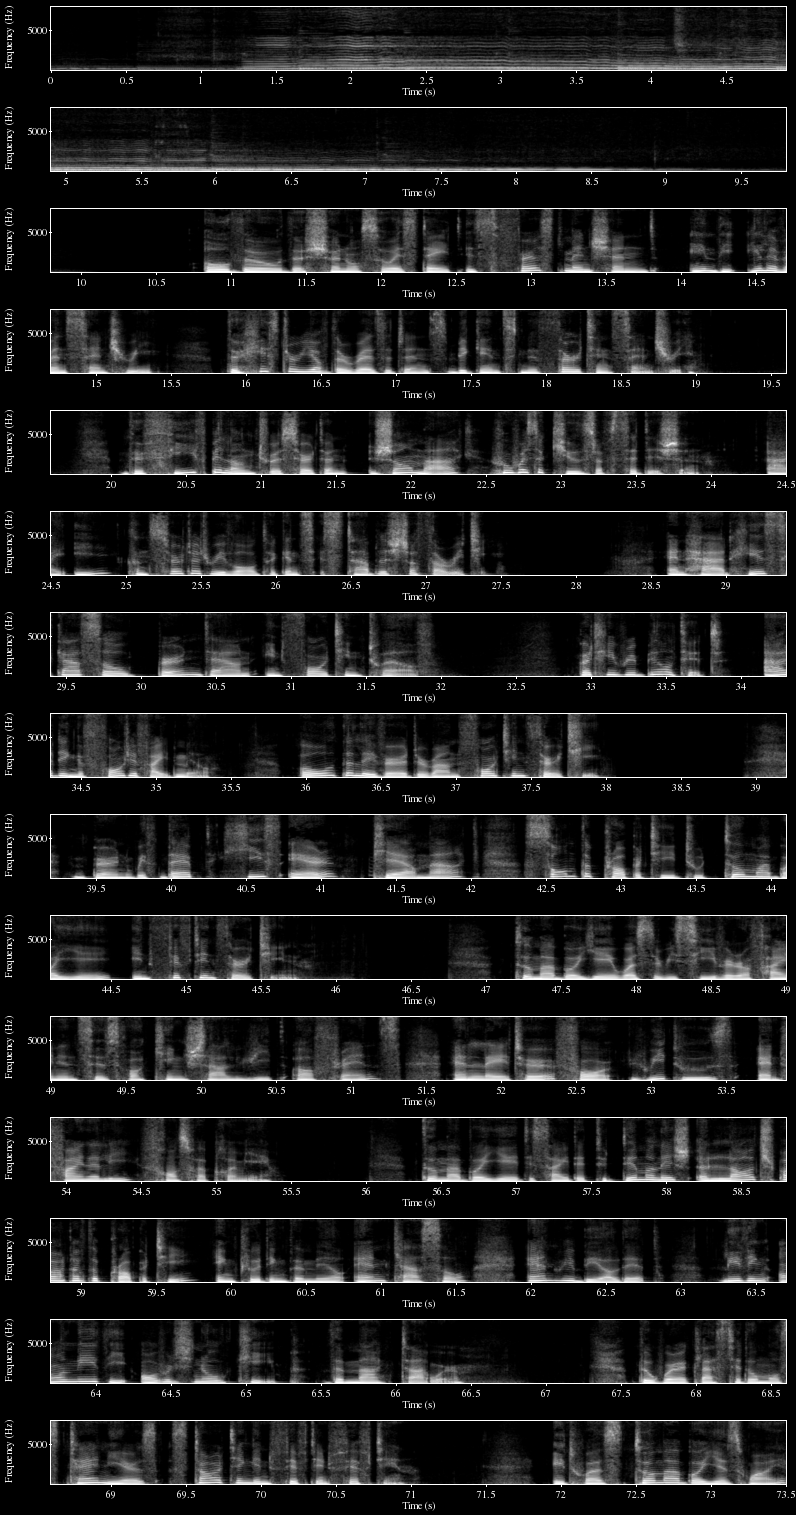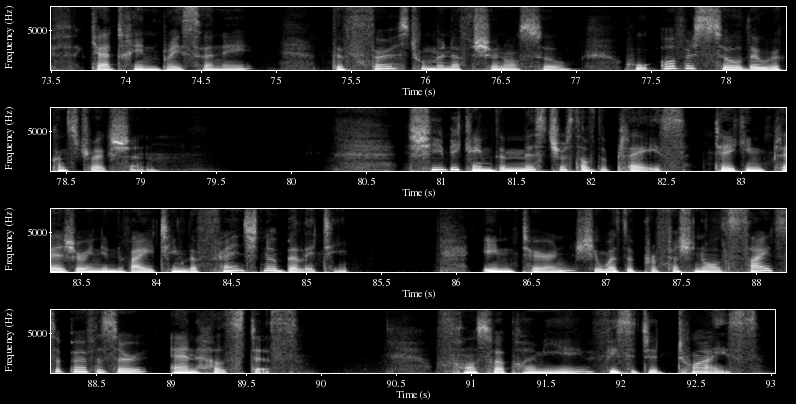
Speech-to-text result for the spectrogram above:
Although the Chenonceau estate is first mentioned in the 11th century, the history of the residence begins in the 13th century. The fief belonged to a certain Jean Marques who was accused of sedition, i.e., concerted revolt against established authority, and had his castle burned down in 1412. But he rebuilt it, adding a fortified mill, all delivered around 1430. Burned with debt, his heir, Pierre Marques, sold the property to Thomas Bohier in 1513. Thomas Bohier was the receiver of finances for King Charles VIII of France, and later for Louis XII and finally François Ier. Thomas Bohier decided to demolish a large part of the property, including the mill and castle, and rebuild it, leaving only the original keep, the Marques Tower. The work lasted almost 10 years, starting in 1515. It was Thomas Bohier's wife, Catherine Briçonnet, the first woman of Chenonceau, who oversaw the reconstruction. She became the mistress of the place, taking pleasure in inviting the French nobility. In turn, she was a professional site supervisor and hostess. François Ier visited twice,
